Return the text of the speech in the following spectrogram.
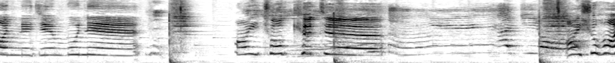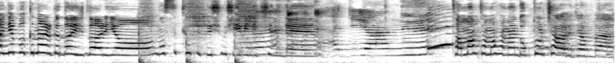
Anneciğim bu ne? Ay çok kötü. Ay şu hale bakın arkadaşlar ya. Nasıl kötü düşmüş evin içinde. Tamam tamam hemen doktor çağıracağım ben.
